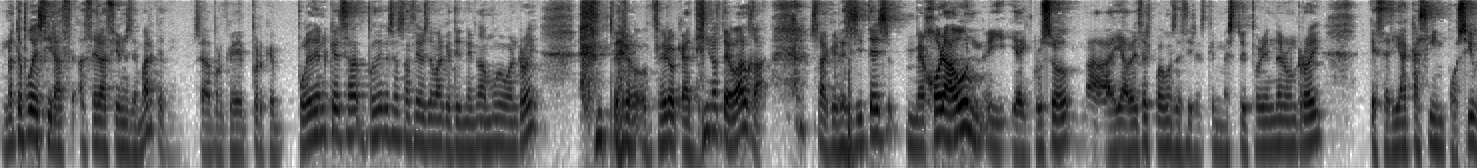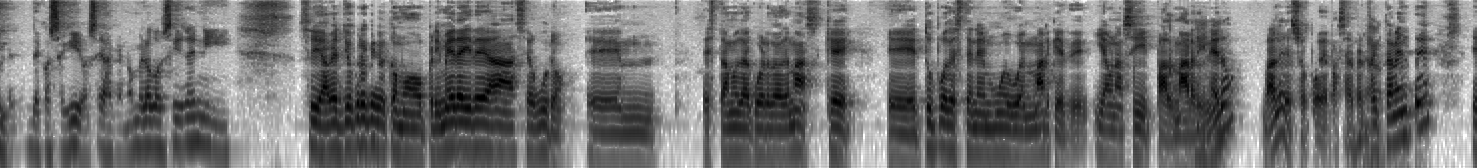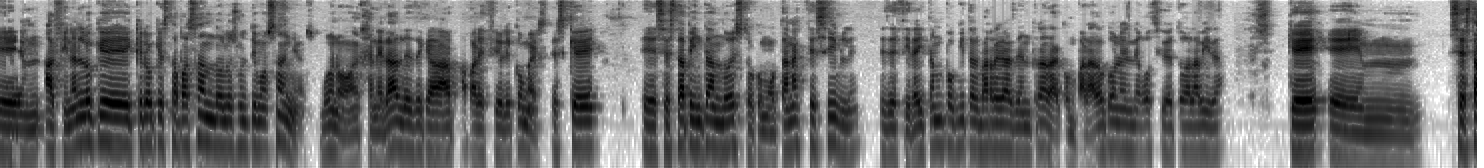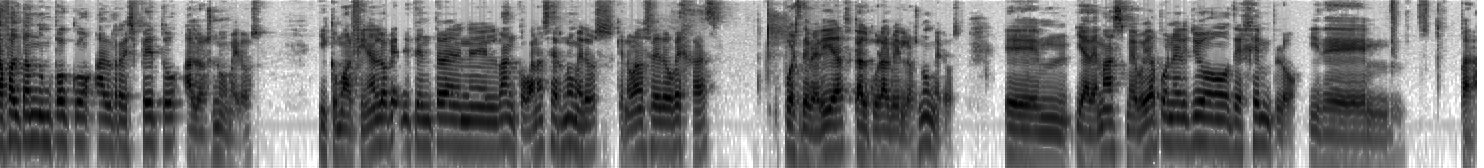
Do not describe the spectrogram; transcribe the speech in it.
no te puedes ir a hacer acciones de marketing. O sea, porque, porque pueden que puede que esas acciones de marketing tengan muy buen ROI, pero, pero que a ti no te valga. O sea, que necesites mejor aún, y, incluso ahí a veces podemos decir, es que me estoy poniendo en un ROI que sería casi imposible de conseguir. O sea, que no me lo consiguen y... Sí, a ver, yo creo que como primera idea seguro, em, estamos de acuerdo además que eh, tú puedes tener muy buen marketing y aún así palmar dinero ¿vale? Eso puede pasar perfectamente. Em, al final lo que creo que está pasando en los últimos años, bueno, en general desde que ha aparecido el e-commerce, es que eh, se está pintando esto como tan accesible, es decir, hay tan poquitas barreras de entrada comparado con el negocio de toda la vida, que em, se está faltando un poco al respeto a los números. Y como al final lo que te entra en el banco van a ser números, que no van a ser ovejas, pues deberías calcular bien los números. Em, y además me voy a poner yo de ejemplo y de,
